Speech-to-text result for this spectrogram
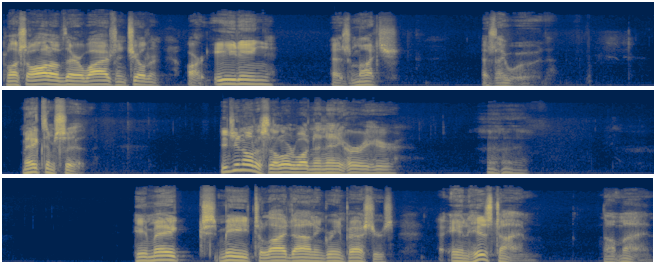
plus all of their wives and children, are eating as much as they would. Make them sit. Did you notice the Lord wasn't in any hurry here? he makes me to lie down in green pastures in His time, not mine.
